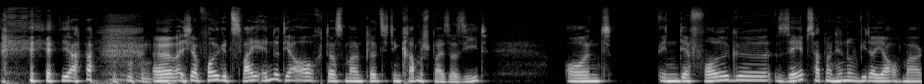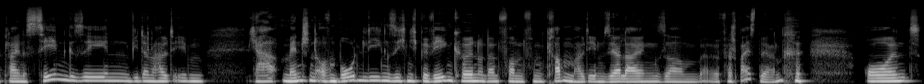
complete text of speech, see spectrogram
ja, äh, ich glaube, Folge 2 endet ja auch, dass man plötzlich den Krabbenspeiser sieht. Und in der Folge selbst hat man hin und wieder ja auch mal kleine Szenen gesehen, wie dann halt eben ja, Menschen auf dem Boden liegen, sich nicht bewegen können und dann von, von Krabben halt eben sehr langsam äh, verspeist werden. Und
